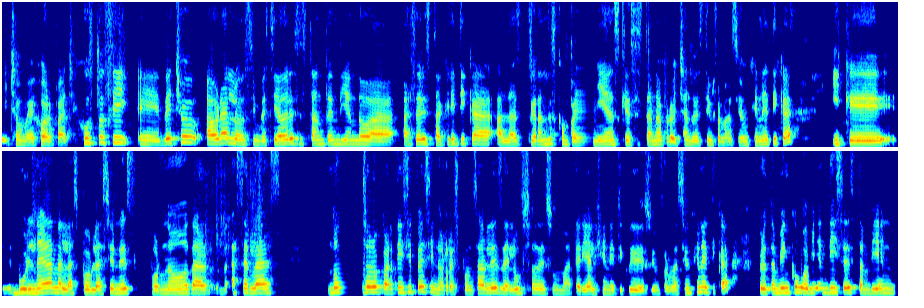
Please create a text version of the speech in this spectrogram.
dicho mejor, Pach. Justo sí, eh, de hecho, ahora los investigadores están tendiendo a hacer esta crítica a las grandes compañías que se están aprovechando de esta información genética y que vulneran a las poblaciones por no dar, hacerlas no solo partícipes, sino responsables del uso de su material genético y de su información genética, pero también, como bien dices, también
